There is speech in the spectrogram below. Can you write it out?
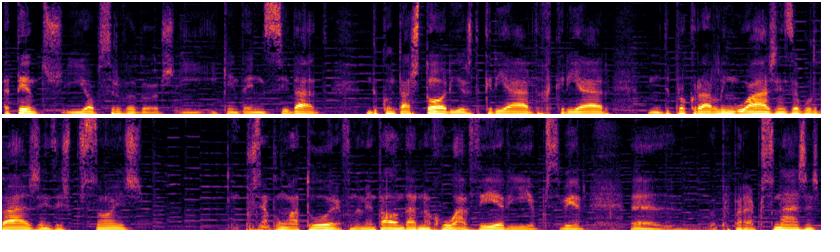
atentos e observadores, e, e, quem tem necessidade de contar histórias, de criar, de recriar, de procurar linguagens, abordagens, expressões, por exemplo, um ator é fundamental andar na rua a ver e a perceber, uh, a preparar personagens.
